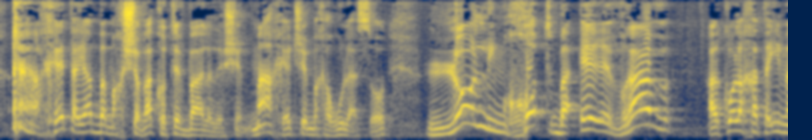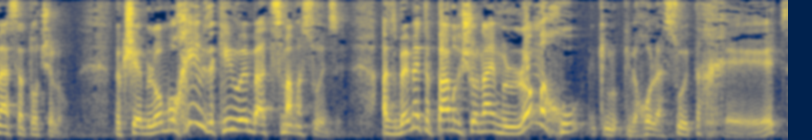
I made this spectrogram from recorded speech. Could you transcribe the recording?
החטא היה במחשבה, כותב בעל הלשם. מה החטא שהם בחרו לעשות? לא למחות בערב רב על כל החטאים וההסתות שלו. וכשהם לא מוחים, זה כאילו הם בעצמם עשו את זה. אז באמת, הפעם הראשונה הם לא מחו, כאילו כביכול עשו את החטא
